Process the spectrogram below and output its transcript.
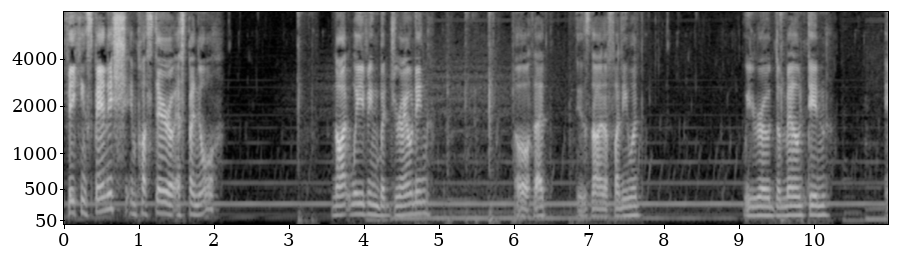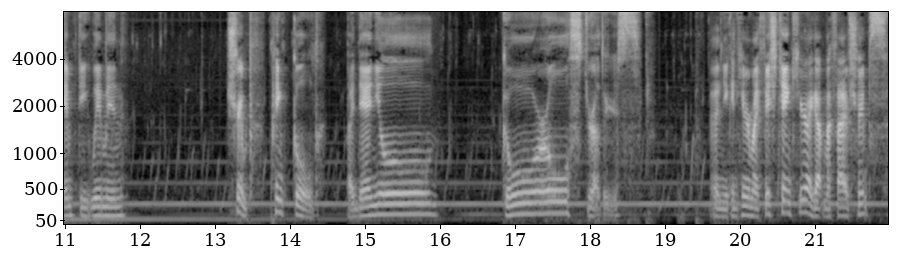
Faking Spanish, Impostero Espanol. Not waving but drowning. Oh, that is not a funny one. We rode the mountain. Empty women. Shrimp, Pink Gold by Daniel Gorel Struthers. And you can hear my fish tank here. I got my five shrimps.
